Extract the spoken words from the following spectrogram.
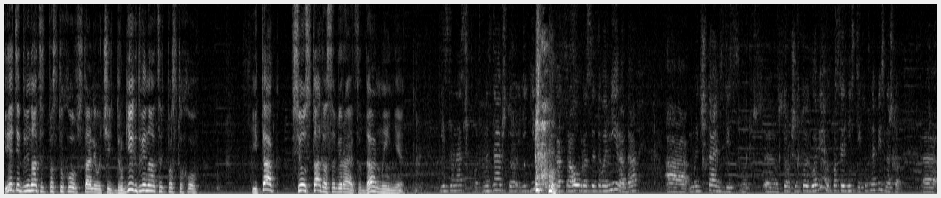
И эти 12 пастухов стали учить других 12 пастухов. И так все стадо собирается до ныне. Если у нас, вот мы знаем, что Египет это как прообраз этого мира, да, а мы читаем здесь вот, э, в 46 главе, вот последний стих, тут написано, что э,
